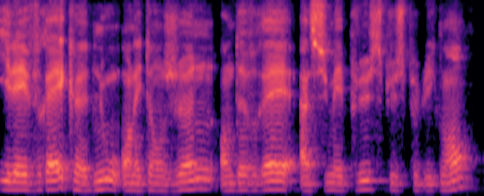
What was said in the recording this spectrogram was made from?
il est vrai que nous, en étant jeunes, on devrait assumer plus, plus publiquement.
